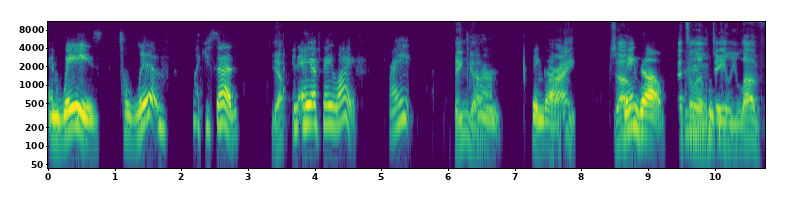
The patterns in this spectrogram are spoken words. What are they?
and ways to live, like you said, Yep. an AFA life, right? Bingo. Um, bingo. All right. So Bingo. that's a little daily love.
